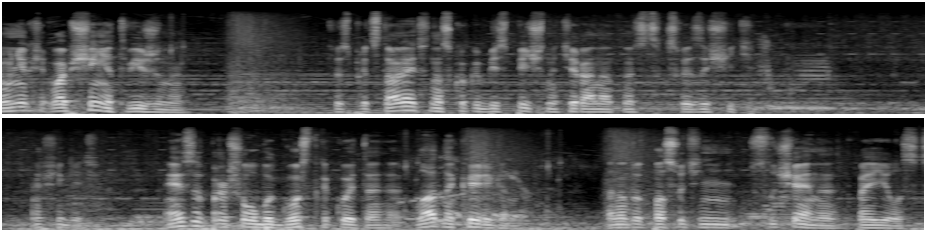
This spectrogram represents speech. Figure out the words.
И у них вообще нет вижена. То есть представляете, насколько беспечно тираны относятся к своей защите? Офигеть. А если прошел бы ГОСТ какой-то? Ладно, Керриган. Она тут, по сути, случайно появилась.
